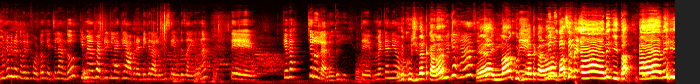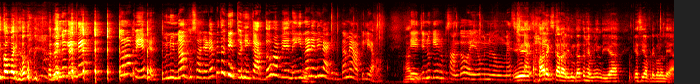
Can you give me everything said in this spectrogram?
ਮੈਂ ਕਿਹਾ ਮੈਨੂੰ ਇੱਕ ਵਾਰੀ ਫੋਟੋ ਖਿੱਚ ਲੈਣ ਦਿਓ ਕਿ ਮੈਂ ਫੈਬਰਿਕ ਲੈ ਕੇ ਆਪ ਰੈਡੀ ਕਰਾ ਲੂੰਗੀ ਸੇਮ ਡਿਜ਼ਾਈਨ ਹਨਾ? ਤੇ ਕਹਿੰਦਾ ਚਲੋ ਲੈ ਲਓ ਤੁਸੀਂ। ਤੇ ਮੈਂ ਕਿਹਾ ਲਿਆਓ। ਇਹਦੀ ਖੁਸ਼ੀ ਦਾ ਟਿਕਾਣਾ? ਮੈਂ ਕਿਹਾ ਹਾਂ ਸੱਚੀ। ਐ ਇੰਨਾ ਖੁਸ਼ੀ ਦਾ ਟਿਕਾਣਾ? ਮੈਨੂੰ ਬਸ ਇਹਨੇ ਐ ਨਹੀਂ ਕੀਤਾ ਐ ਨਹੀਂ ਕੀਤਾ ਭੁਗਿਆ ਨੇ। ਮੈਨੂੰ ਕਹਿੰਦੇ ਕਰੋ ਪੇ ਫਿਰ। ਮੈਨੂੰ ਇੰਨਾ ਗੁੱਸਾ ਚੜਿਆ ਵੀ ਤੁਸੀਂ ਤੁਸੀਂ ਕਰ ਦੋ ਹਾਂ ਪੇ ਨਹੀਂ ਇਹਨਾਂ ਨੇ ਨਹੀਂ ਲੈ ਕੇ ਦਿੱਤਾ ਮੈਂ ਆਪ ਹੀ ਲਿਆਵਾ ਤੇ ਜਿਹਨੂੰ ਕਿਸੇ ਨੂੰ ਪਸੰਦ ਹੋਏ ਉਹ ਮੈਨੂੰ ਮੈਸੇਜ ਇਹ ਕਰ ਸਕਦੇ ਹਰ ਇੱਕ ਘਰ ਵਾਲੀ ਨੂੰ ਗਲਤ ਫਹਿਮੀ ਹੁੰਦੀ ਆ ਕਿ ਅਸੀਂ ਆਪਣੇ ਕੋਲੋਂ ਲਿਆ।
